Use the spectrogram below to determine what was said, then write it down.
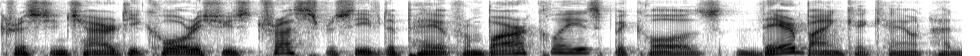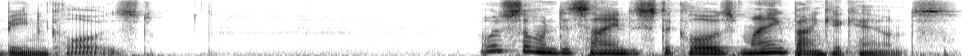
Christian charity Core Issues Trust received a payout from Barclays because their bank account had been closed. What if someone decides to close my bank accounts?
